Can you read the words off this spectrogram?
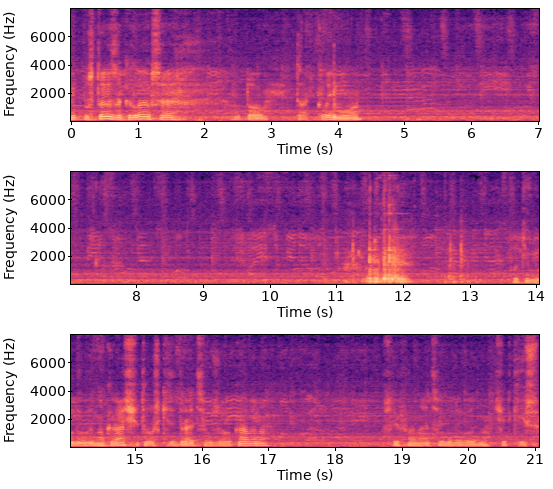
Відпустив, закалив, все готово. Так, клеймо. Потім буде видно краще, трошки зідрається вже окалина. Шліфанець і буде видно чіткіше.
